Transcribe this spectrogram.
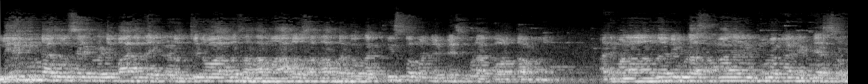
లేకుండా చూసేటువంటి బాధ్యత ఇక్కడ వచ్చిన వాళ్ళతో సహా మాతో సహా ప్రతి ఒక్కరు తీసుకోమని చెప్పేసి కూడా కోరుతా ఉన్నాం అది మనల్ని కూడా సమాజానికి దూరంగా నెట్టేస్తాం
